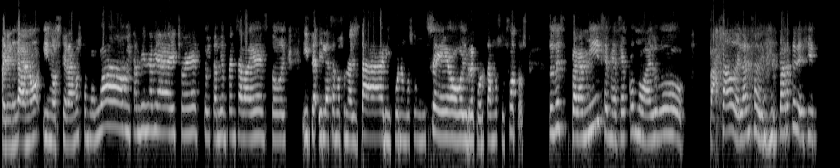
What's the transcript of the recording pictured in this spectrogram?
perengano y nos quedamos como, wow, y también había hecho esto y también pensaba esto y, y, y le hacemos un altar y ponemos un museo y recortamos sus fotos. Entonces, para mí se me hacía como algo pasado de lanza de mi parte decir,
